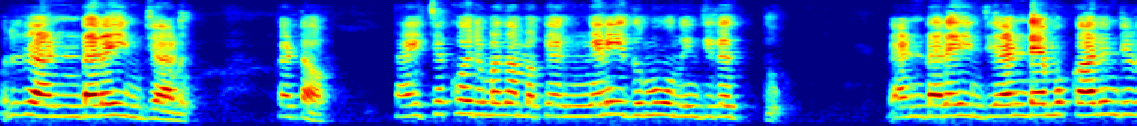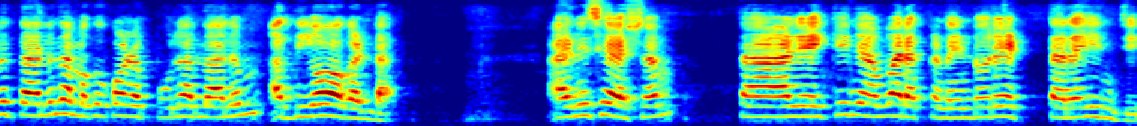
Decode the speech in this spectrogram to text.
ഒരു രണ്ടര ഇഞ്ചാണ് കേട്ടോ? തയ്ച്ചൊക്കെ വരുമ്പോൾ നമുക്ക് എങ്ങനെ ഇത് മൂന്നിഞ്ചിലെത്തും രണ്ടര ഇഞ്ച് രണ്ടേ മുക്കാൽ ഇഞ്ച് എടുത്താലും നമുക്ക് കുഴപ്പമില്ല. എന്നാലും അധികം ആകണ്ട. അതിനുശേഷം താഴേക്ക് ഞാൻ വരക്കണേണ്ട ഒരു എട്ടര ഇഞ്ച്.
